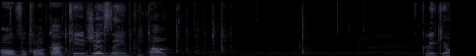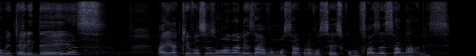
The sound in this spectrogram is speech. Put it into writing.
Ó, vou colocar aqui de exemplo, tá? Clique em obter ideias. Aí aqui vocês vão analisar, vou mostrar para vocês como fazer essa análise.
